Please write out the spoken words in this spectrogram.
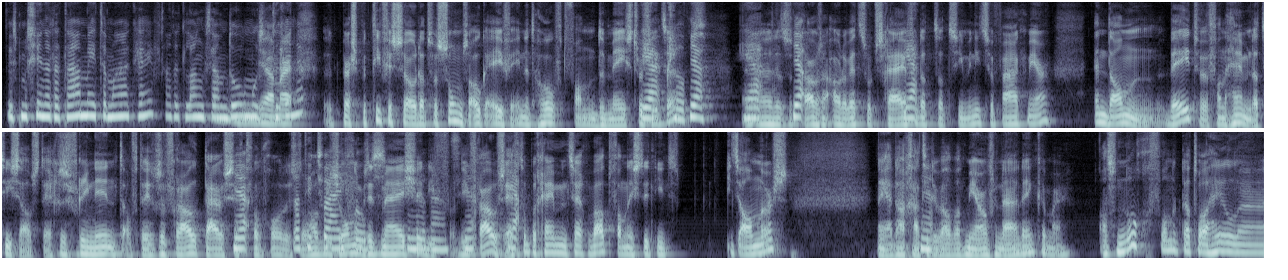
Dus misschien dat het daarmee te maken heeft, dat het langzaam door moest Ja, dringen. maar het perspectief is zo dat we soms ook even in het hoofd van de meester Ja, zitten. klopt. Ja, Ja. Eh, dat is Ja. trouwens een ouderwets soort schrijven. Ja. Dat, dat zien we niet zo vaak meer. En dan weten we van hem dat hij zelfs tegen zijn vriendin of tegen zijn vrouw thuis zegt Ja, van... Goh, dat is dat toch wel bijzonder met dit meisje. Die, die ja. vrouw zegt Ja. op een gegeven moment zegt wat van is dit niet iets anders? Nou ja, dan gaat hij Ja. er wel wat meer over nadenken. Maar alsnog vond ik dat wel heel... eh,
